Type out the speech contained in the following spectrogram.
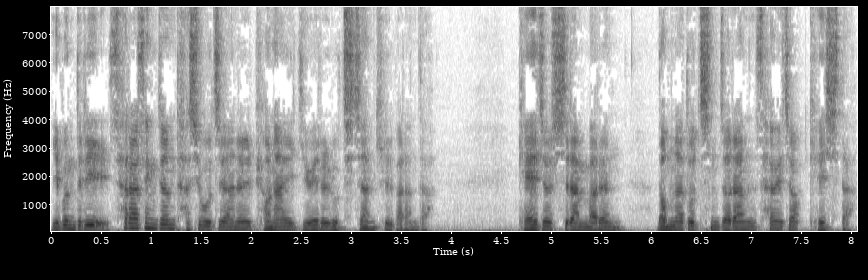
이분들이 살아생전 다시 오지 않을 변화의 기회를 놓치지 않길 바란다. 계저씨란 말은 너무나도 친절한 사회적 계시다.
